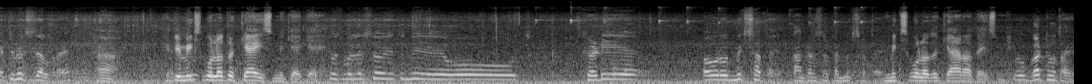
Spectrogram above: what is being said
एटीमिक्स डाल रहा है। हाँ। हिटी मिक्स बोला तो क्या है इसमें क्या क्या है? तो उस बोले से ये तुम्हें वो खड़ी और मिक्स आता है कांकड़ सर का मिक्स आता है। मिक्स बोला तो क्या रहता है इसमें? वो गट होता है।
